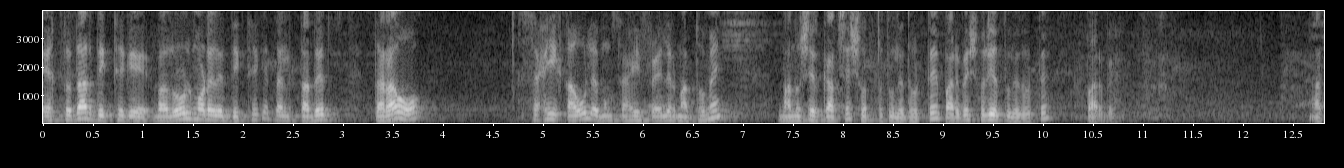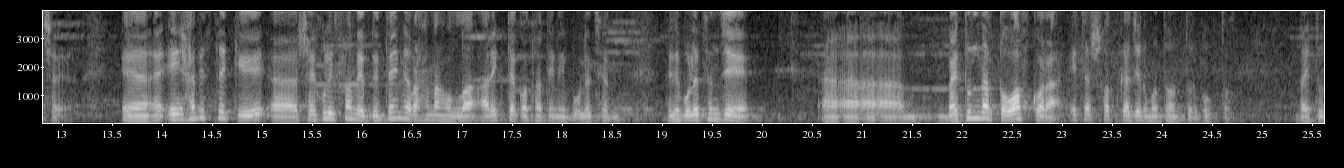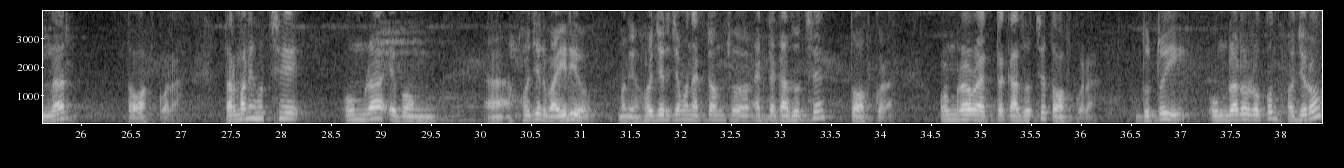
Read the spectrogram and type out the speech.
ইকতদার দিক থেকে বা রোল মডেলের দিক থেকে, তাহলে তাদের, তারাও সাহি কাউল এবং সাহি ফেলের মাধ্যমে মানুষের কাছে সত্য তুলে ধরতে পারবে, শরীয়ত তুলে ধরতে পারবে। আচ্ছা এই হাদিস থেকে শাইখুল ইসলাম ইবনে তাইমিয়া রাহমাহুল্লাহ আরেকটা কথা তিনি বলেছেন। তিনি বলেছেন যে আহ, তওয়াফ করা এটা সৎ কাজের মধ্যে অন্তর্ভুক্ত। বাইতুল্লাহর তওয়াফ করা। তার মানে হচ্ছে উমরা এবং হজের বাইরেও মানে হজের যেমন একটা অংশ একটা কাজ হচ্ছে তওয়াফ করা। উমরারও একটা কাজ হচ্ছে তওয়াফ করা। দুটোই উমরারও রোকন হজেরও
